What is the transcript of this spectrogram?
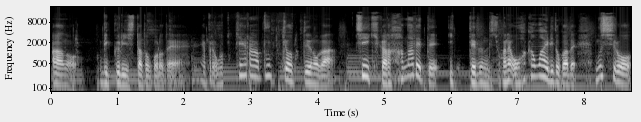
あのびっくりしたところでやっぱりお寺仏教っていうのが地域から離れていってるんでしょうかね。お墓参りとかでむしろ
